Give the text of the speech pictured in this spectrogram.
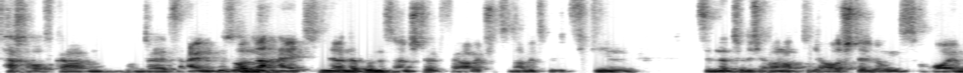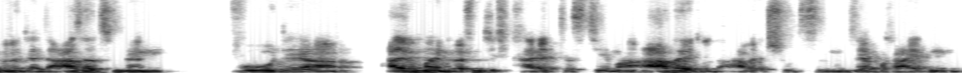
Fachaufgaben. Und als eine Besonderheit hier an der Bundesanstalt für Arbeitsschutz und Arbeitsmedizin sind natürlich auch noch die Ausstellungsräume der DASA zu nennen, wo der allgemeinen Öffentlichkeit das Thema Arbeit und Arbeitsschutz in einem sehr breiten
